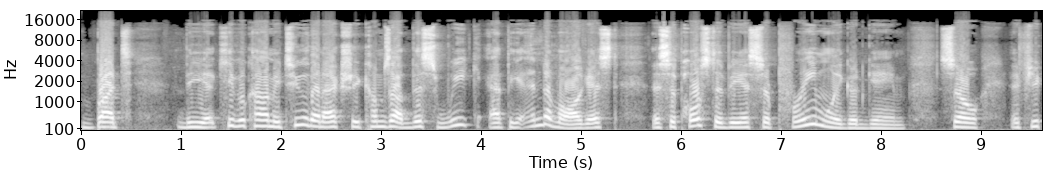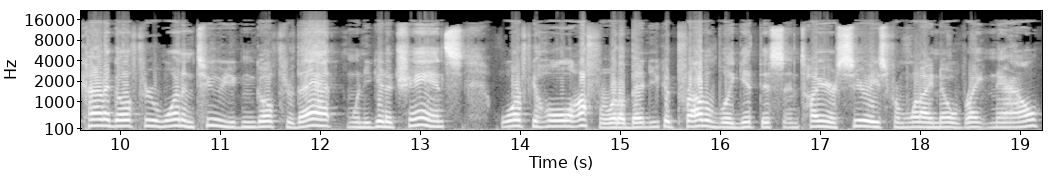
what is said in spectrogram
But the Kiwakami 2 that actually comes out this week at the end of August is supposed to be a supremely good game. So if you kind of go through 1 and 2, you can go through that when you get a chance, or if you hold off a little bit, you could probably get this entire series from what I know right now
